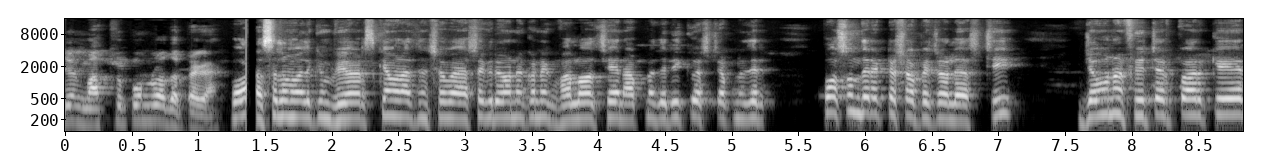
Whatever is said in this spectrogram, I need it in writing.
যাবেন মাত্র পনেরো হাজার টাকা। আসসালামু আলাইকুম ভিউয়ার্স কেমন আছেন সবাই? আশা করি অনেক অনেক ভালো আছেন। আপনাদের রিকোয়েস্ট আপনাদের পছন্দের একটা শপে চলে আসছি। যমুনা ফিউচার পার্কের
